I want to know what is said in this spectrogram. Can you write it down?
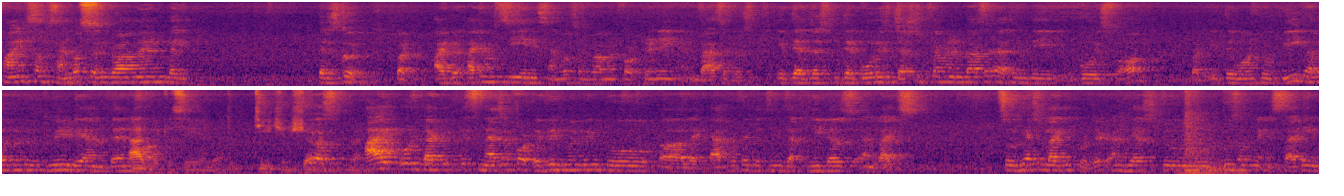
find some sandbox environment, like that is good. But I, do, I cannot see any sandbox environment for training ambassadors. If they're just if their goal is just to become an ambassador, I think the goal is flawed. But if they want to be valuable to the community and then Advocacy and uh, teach and show. because Right. I would like to, it's natural for every human being to uh, like advocate the things that he does and likes. So he has to like the project and he has to do something exciting in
